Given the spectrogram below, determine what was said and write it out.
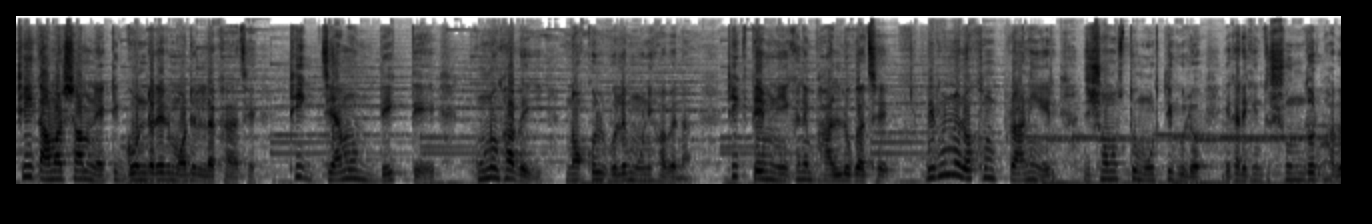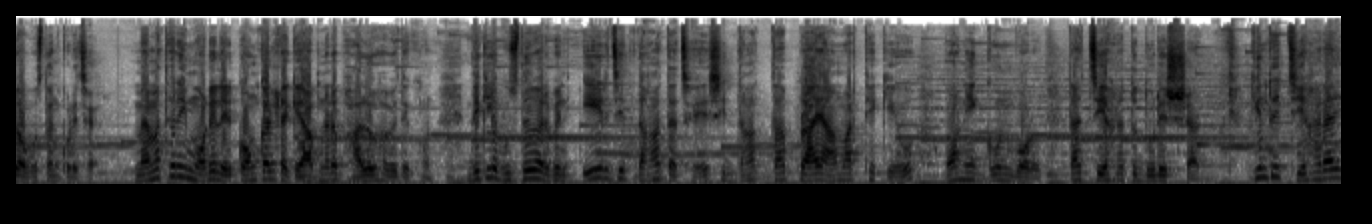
ঠিক আমার সামনে একটি গন্ডারের মডেল রাখা আছে। ঠিক যেমন দেখতে কোনোভাবেই নকল বলে মনে হবে না। ঠিক তেমনি এখানে ভাল্লুক আছে। বিভিন্ন রকম প্রাণীর যে সমস্ত মূর্তিগুলো এখানে কিন্তু সুন্দরভাবে অবস্থান করেছে। ম্যামাথার এই মডেলের কঙ্কালটাকে আপনারা ভালোভাবে দেখুন। দেখলে বুঝতে পারবেন এর যে দাঁত আছে, সেই দাঁতটা প্রায় আমার থেকেও অনেক গুণ বড়। তার চেহারা তো দূরের সার। কিন্তু এই চেহারায়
